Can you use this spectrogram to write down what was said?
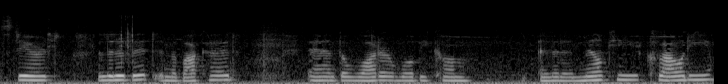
stirred a little bit in the bucket. And the water will become a little milky, cloudy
